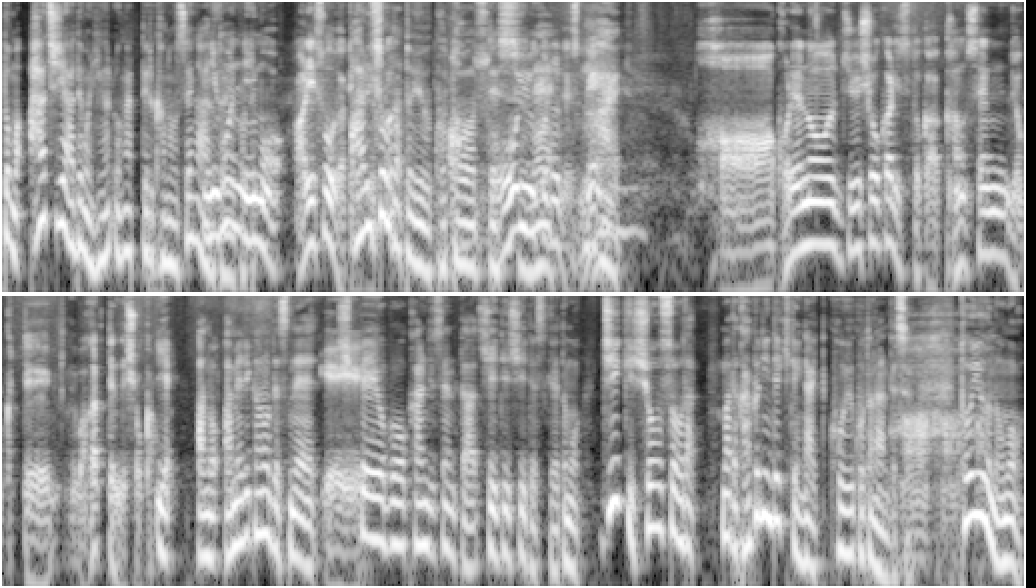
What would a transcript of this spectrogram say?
どうもアジアでも広がっている可能性がある日本にもありそうだありそうだということですね。そういうことですね。はいはあ、これの重症化率とか感染力って分かってんでしょうか？いえ、あのアメリカのですね、疾病予防管理センター CDC ですけれども、時期尚早だ、まだ確認できていない、こういうことなんです。というのも、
